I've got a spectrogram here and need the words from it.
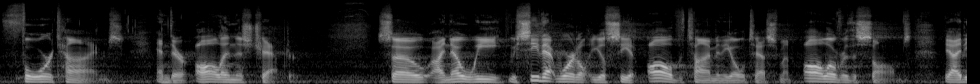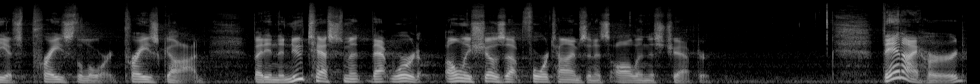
four times, and they're all in this chapter. So I know we, we see that word, you'll see it all the time in the Old Testament, all over the Psalms. The idea is praise the Lord, praise God. But in the New Testament, that word only shows up four times and it's all in this chapter. Then I heard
